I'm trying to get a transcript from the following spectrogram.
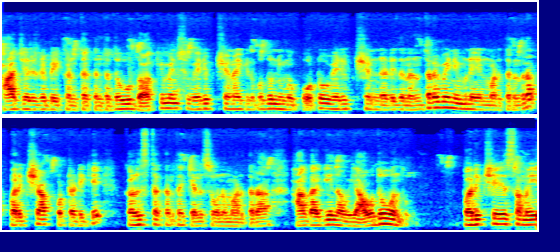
ಹಾಜರಿರಬೇಕಂತಕ್ಕಂಥದ್ದು ಡಾಕ್ಯುಮೆಂಟ್ಸ್ ವೆರಿಫಿಕೇಷನ್ ಆಗಿರ್ಬೋದು, ನಿಮ್ಮ ಫೋಟೋ ವೆರಿಫಿಕೇಷನ್ ನಡೆದ ನಂತರವೇ ನಿಮ್ಮನ್ನ ಏನು ಮಾಡ್ತಾರೆ ಅಂದ್ರೆ ಪರೀಕ್ಷಾ ಕೊಠಡಿಗೆ ಕಳಿಸ್ತಕ್ಕಂಥ ಕೆಲಸವನ್ನು ಮಾಡ್ತಾರೆ. ಹಾಗಾಗಿ ನಾವು ಯಾವುದೋ ಒಂದು ಪರೀಕ್ಷೆಯ ಸಮಯ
